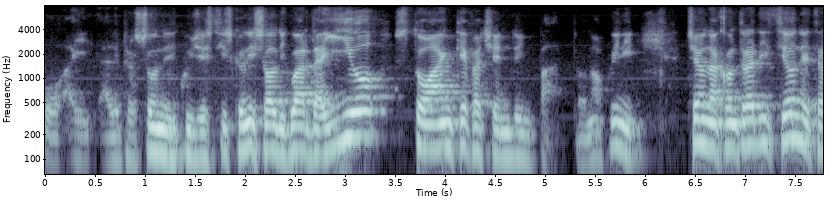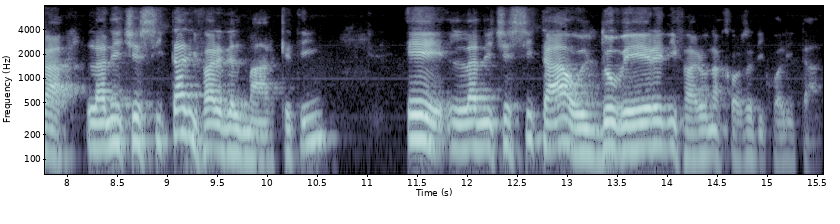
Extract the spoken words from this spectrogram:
o ai, alle persone di cui gestiscono i soldi, guarda, io sto anche facendo impatto. No? Quindi c'è una contraddizione tra la necessità di fare del marketing e la necessità o il dovere di fare una cosa di qualità.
